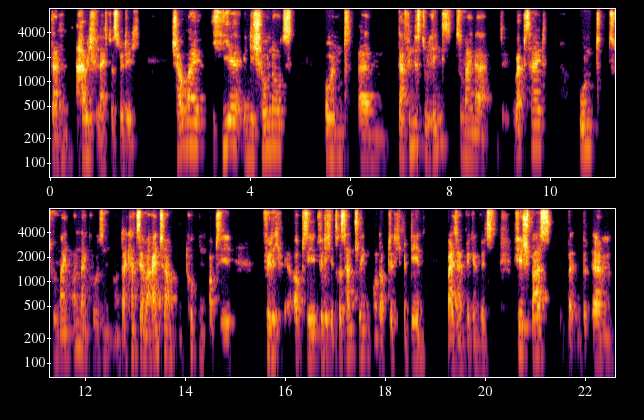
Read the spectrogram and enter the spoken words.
dann habe ich vielleicht was für dich. Schau mal hier in die Show Notes und ähm, da findest du Links zu meiner Website und zu meinen Online-Kursen. Und da kannst du ja mal reinschauen und gucken, ob sie für dich, ob sie für dich interessant klingen und ob du dich mit denen weiterentwickeln willst. Viel Spaß ähm,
